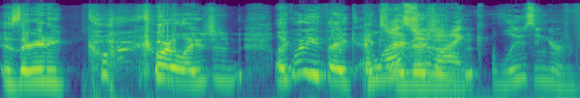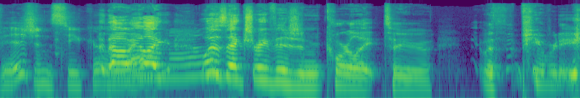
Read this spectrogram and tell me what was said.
Is there any cor- correlation? Like, what do you think X-ray Unless vision? you're like losing your vision secretly. no, I mean, like, know. what does X-ray vision correlate to with puberty?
